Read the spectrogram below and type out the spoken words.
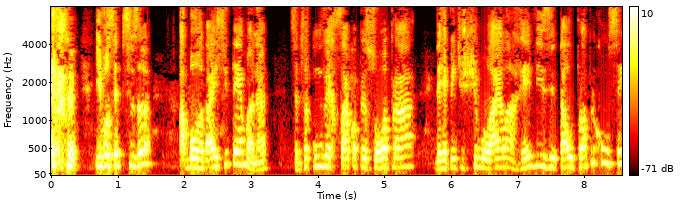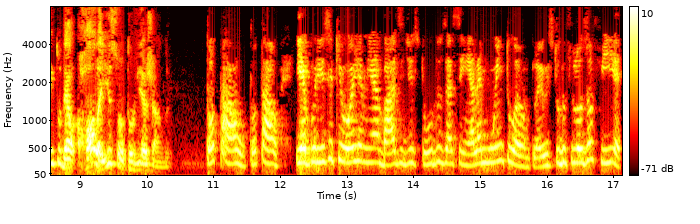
e você precisa abordar esse tema, né? Você precisa conversar com a pessoa para, de repente, estimular ela a revisitar o próprio conceito dela. Rola isso ou eu estou viajando? Total, total. E é por isso que hoje a minha base de estudos, assim, ela é muito ampla. Eu estudo filosofia,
